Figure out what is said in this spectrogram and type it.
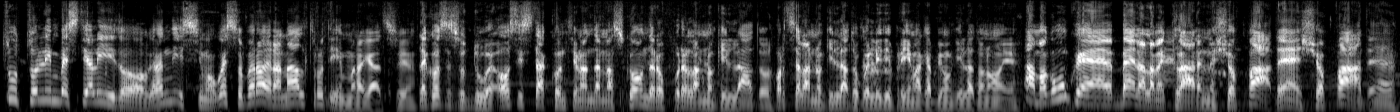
tutto lì imbestialito. Grandissimo. Questo però era un altro team, ragazzi. Le cose su due. O si sta continuando a nascondere oppure l'hanno killato. Forse l'hanno killato quelli di prima che abbiamo killato noi. Ah, ma comunque è bella la McLaren. Shoppate, eh, shoppate.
